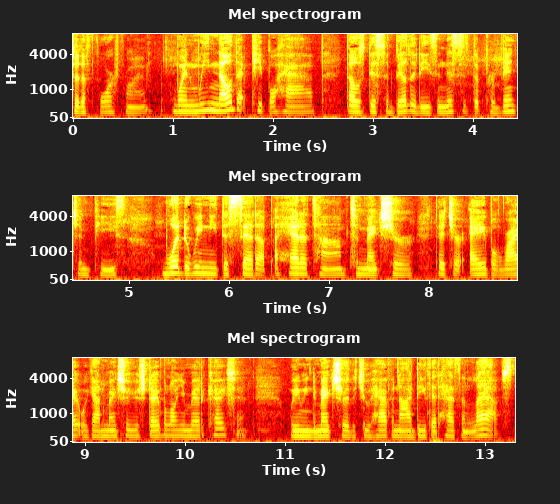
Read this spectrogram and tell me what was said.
to the forefront. When we know that people have those disabilities, and this is the prevention piece, what do we need to set up ahead of time to make sure that you're able, right? We got to make sure you're stable on your medication. We need to make sure that you have an ID that hasn't lapsed.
